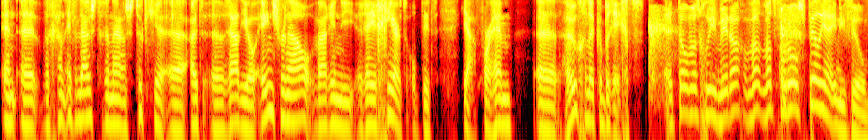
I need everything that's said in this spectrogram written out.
En eh, we gaan even luisteren naar een stukje eh, uit Radio 1-journaal... waarin hij reageert op dit, ja, voor hem uh, heugelijke bericht. Eh, Thomas, goedemiddag. Wat, wat voor rol speel jij in die film?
